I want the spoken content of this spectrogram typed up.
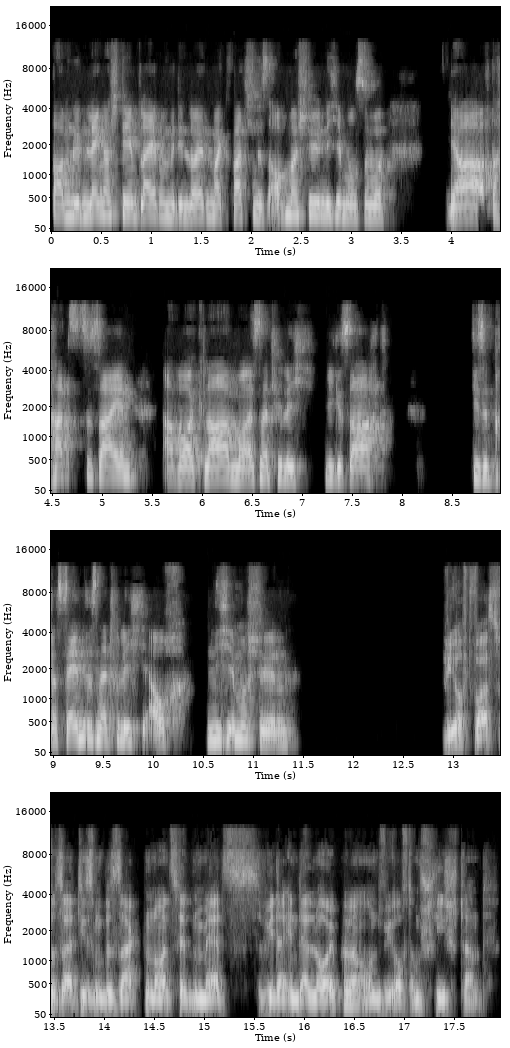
paar Minuten länger stehen bleiben und mit den Leuten mal quatschen, das ist auch mal schön, nicht immer so ja, auf der Hatz zu sein. Aber klar, man ist natürlich, wie gesagt, diese Präsenz ist natürlich auch nicht immer schön. Wie oft warst du seit diesem besagten 19. März wieder in der Loipe und wie oft am Schießstand?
